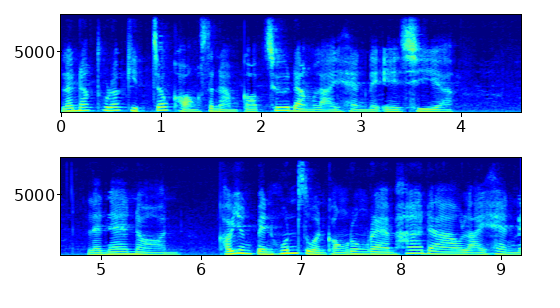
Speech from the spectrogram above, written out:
และนักธุรกิจเจ้าของสนามกอล์ฟชื่อดังหลายแห่งในเอเชีย และแน่นอน เขายังเป็นหุ้นส่วนของโรงแรมห้าดาวหลายแห่งใน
